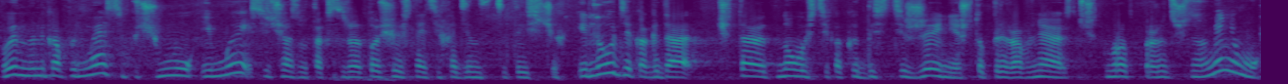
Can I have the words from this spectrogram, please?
Вы наверняка понимаете, почему и мы сейчас вот так сосредоточились на этих 11 тысячах. И люди, когда читают новости как о достижении, что приравняют значит, МРОД к прожиточному минимуму,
